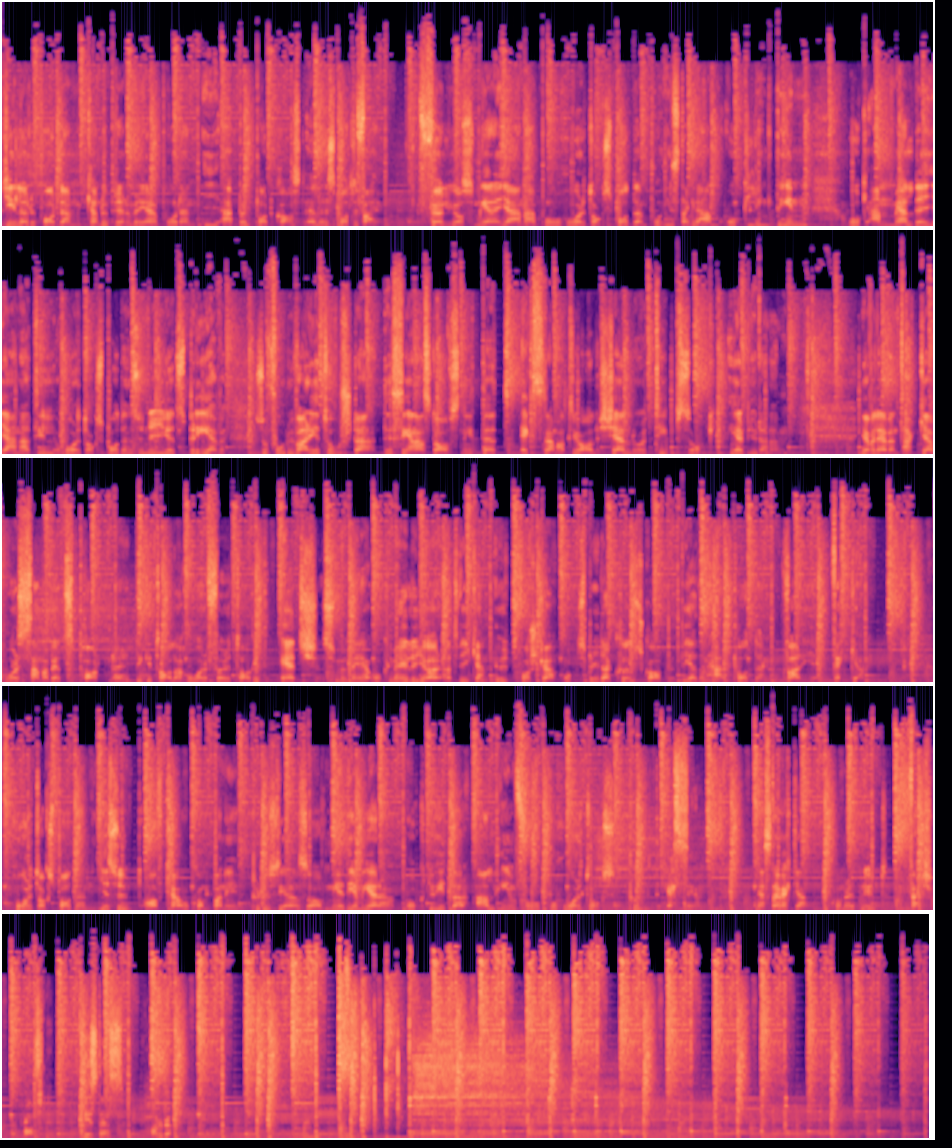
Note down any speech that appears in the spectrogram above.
Gillar du podden kan du prenumerera på den i Apple Podcast eller Spotify. Följ oss mer än gärna på Hårtalkspodden på Instagram och LinkedIn. Och anmäl dig gärna till Hårtalkspoddens nyhetsbrev så får du varje torsdag det senaste avsnittet, extra material, källor, tips och erbjudanden. Jag vill även tacka vår samarbetspartner, digitala HR-företaget Edge, som är med och möjliggör att vi kan utforska och sprida kunskap via den här podden varje vecka. Hårtalkspodden ges ut av Kao Company, produceras av Mediemera och du hittar all info på hårtalks.se. Nästa vecka kommer ett nytt färskt avsnitt. Tills dess, ha det bra!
